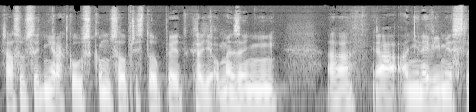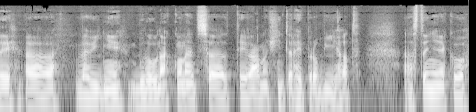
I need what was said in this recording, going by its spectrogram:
třeba sousední Rakousko muselo přistoupit k řadě omezení, já ani nevím, jestli ve Vídni budou nakonec ty vánoční trhy probíhat. Stejně jako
